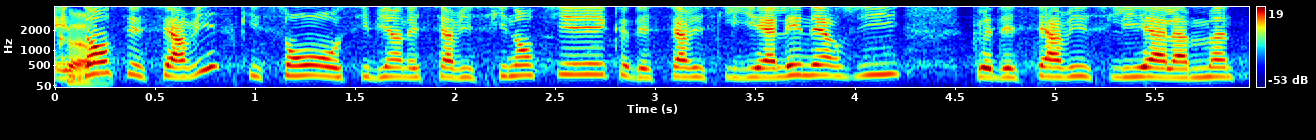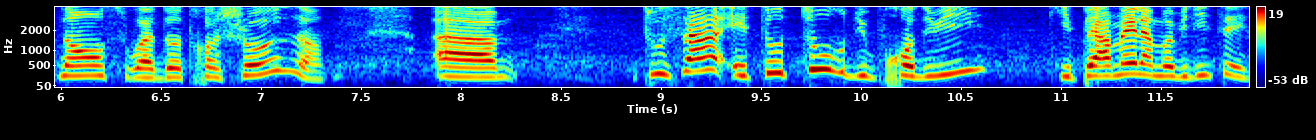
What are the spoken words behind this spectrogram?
Et dans ces services, qui sont aussi bien des services financiers que des services liés à l'énergie, que des services liés à la maintenance ou à d'autres choses, euh, tout ça est autour du produit qui permet la mobilité.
